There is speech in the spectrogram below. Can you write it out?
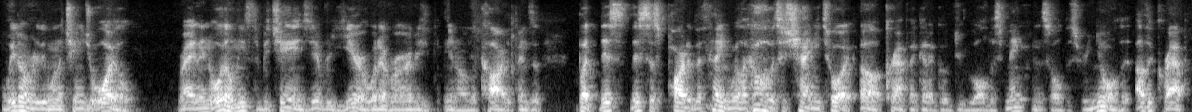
We don't really want to change oil, right? And oil needs to be changed every year or whatever, every, you know, the car depends. On, but this this is part of the thing. We're like, oh, it's a shiny toy. Oh crap, I gotta go do all this maintenance, all this renewal, that other crap.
